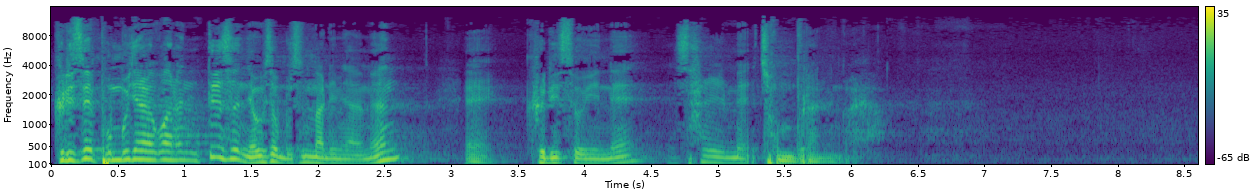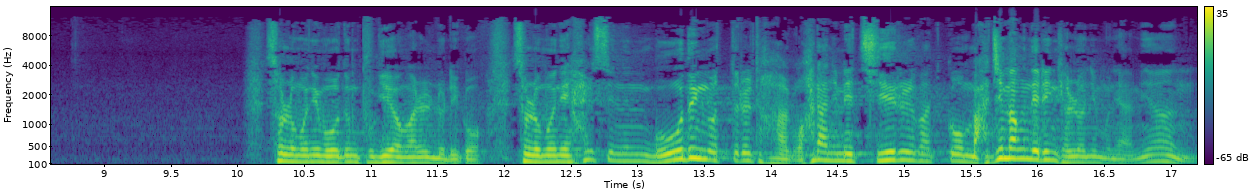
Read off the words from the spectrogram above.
그리스도의 본분이라고 하는 뜻은 여기서 무슨 말이냐면 예, 그리스도인의 삶의 전부라는 거예요. 솔로몬이 모든 부귀영화를 누리고 솔로몬이 할 수 있는 모든 것들을 다 하고 하나님의 지혜를 받고 마지막 내린 결론이 뭐냐면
